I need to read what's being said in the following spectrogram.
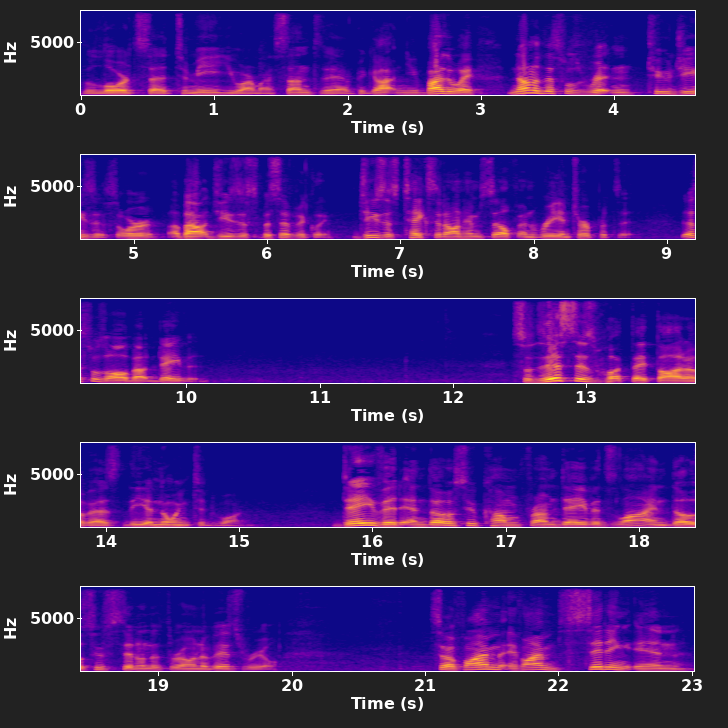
The Lord said to me, You are my son, today I have begotten you. By the way, none of this was written to Jesus or about Jesus specifically. Jesus takes it on himself and reinterprets it. This was all about David. So, this is what they thought of as the anointed one David and those who come from David's line, those who sit on the throne of Israel. So, if I'm, if I'm sitting in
